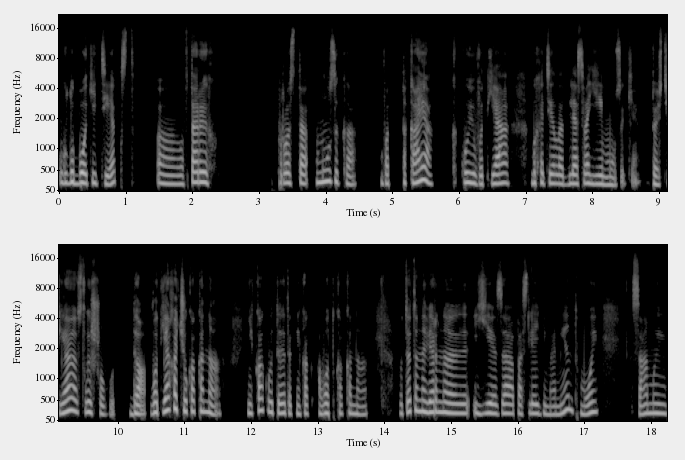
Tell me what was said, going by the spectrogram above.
глубокий текст. А, во-вторых, просто музыка вот такая, какую вот я бы хотела для своей музыки. То есть я слышу вот, да, вот я хочу, как она. Не как вот этот, не как, а вот как она. Вот это, наверно, е за последний момент мой самый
